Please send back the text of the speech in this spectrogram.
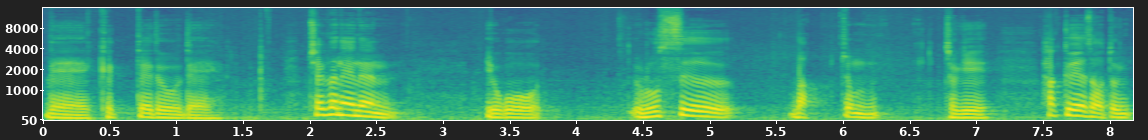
네, 그때도 네. 최근에는 요거 로스 막 좀 저기 학교에서 어떤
